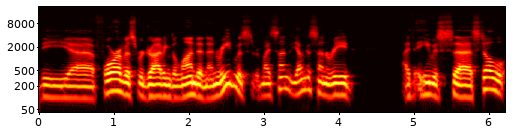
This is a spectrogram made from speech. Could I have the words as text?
the uh, four of us were driving to London, and Reed was my son, youngest son, Reed. I, he was uh, still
